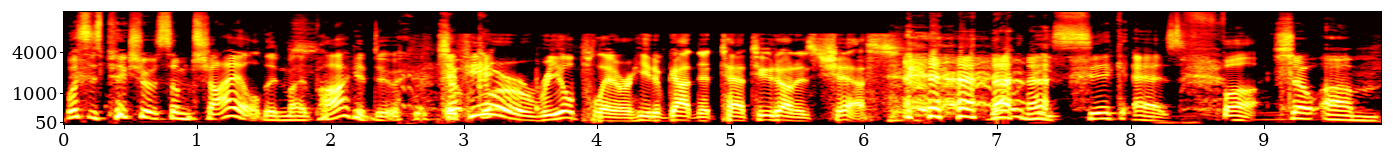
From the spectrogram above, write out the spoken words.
what's this picture of some child in my pocket doing? if he were a real player, he'd have gotten it tattooed on his chest. that would be sick as fuck. So, um,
